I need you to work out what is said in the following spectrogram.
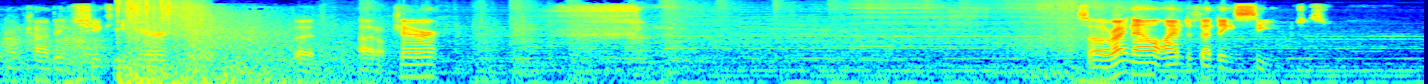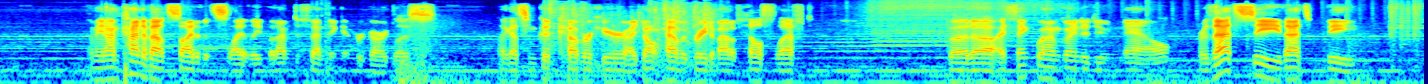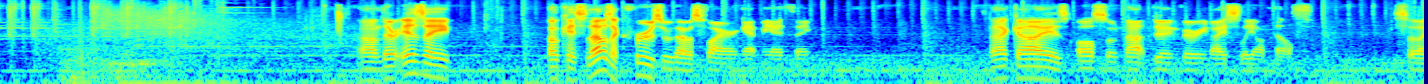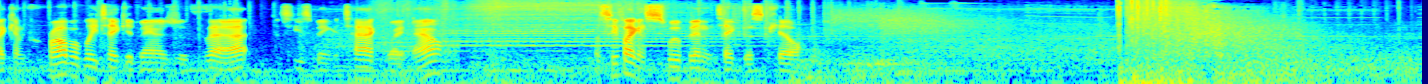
I'm kind of being cheeky here, but I don't care. So right now I'm defending C, which is... I mean, I'm kind of outside of it slightly, but I'm defending it regardless. I got some good cover here. I don't have a great amount of health left. But uh, I think what I'm going to do now... Or that's C, that's B. Um, there is a... Okay, so that was a cruiser that was firing at me, I think. That guy is also not doing very nicely on health. So I can probably take advantage of that, because he's being attacked right now. Let's see if I can swoop in and take this kill.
